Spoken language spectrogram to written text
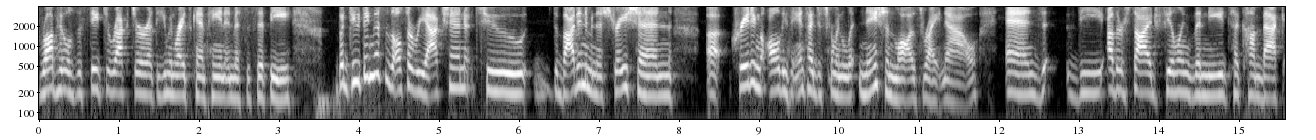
Rob Hills, the state director at the Human Rights Campaign in Mississippi. But do you think this is also a reaction to the Biden administration uh, creating all these anti discrimination laws right now and the other side feeling the need to come back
